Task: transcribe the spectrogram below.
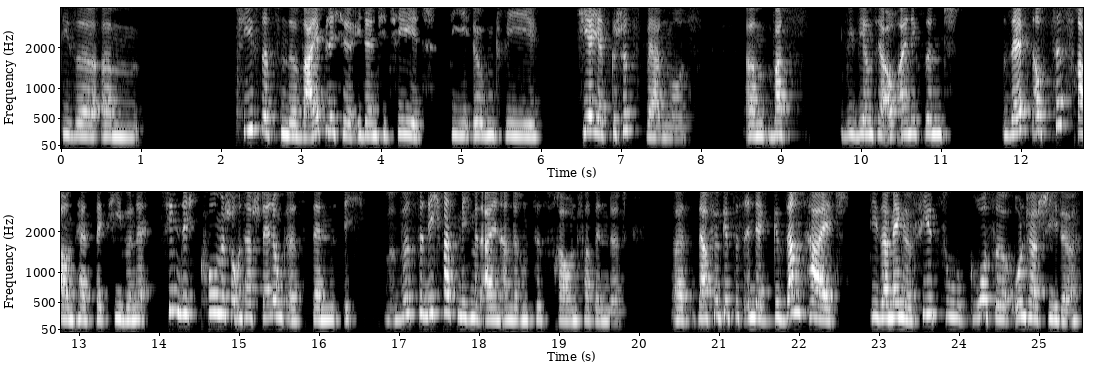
diese ähm, tiefsitzende weibliche Identität, die irgendwie hier jetzt geschützt werden muss. Ähm, was wie wir uns ja auch einig sind, selbst aus CIS-Frauen-Perspektive eine ziemlich komische Unterstellung ist, denn ich wüsste nicht, was mich mit allen anderen CIS-Frauen verbindet. Äh, dafür gibt es in der Gesamtheit dieser Menge viel zu große Unterschiede.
